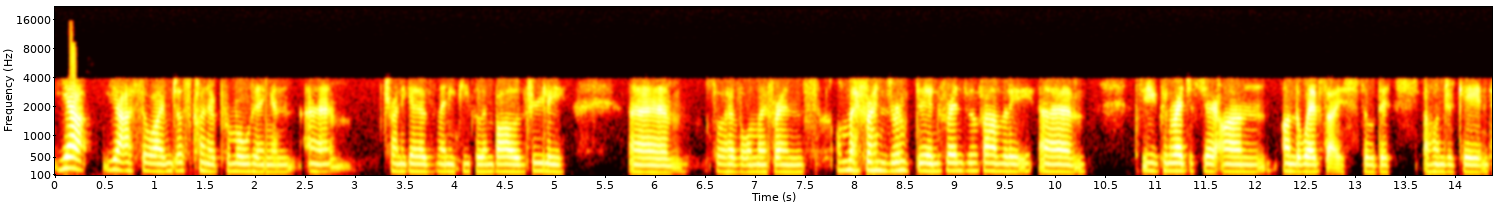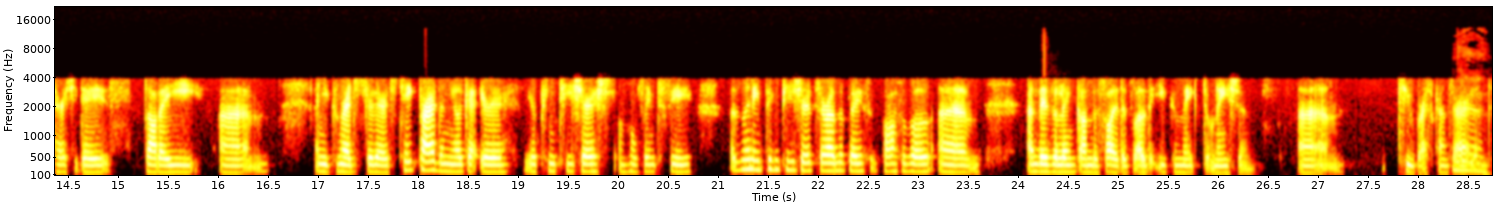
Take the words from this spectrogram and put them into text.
Yeah, yeah. So I'm just kind of promoting and um, trying to get as many people involved, really. Um, so I have all my friends, all my friends roped in, friends and family. Um, so you can register on on the website. So that's 100k in 30 days. .ie. Um, and you can register there to take part and you'll get your your pink t-shirt i'm hoping to see as many pink t-shirts around the place as possible um and there's a link on the site as well that you can make donations um to breast cancer Yeah, ireland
